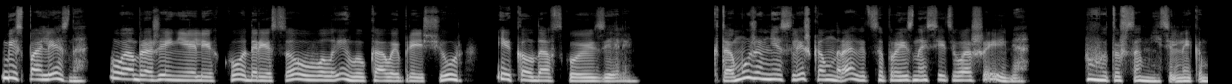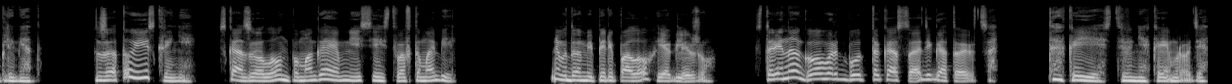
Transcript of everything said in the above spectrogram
«Бесполезно, Воображение легко дорисовывало и лукавый прищур, и колдовскую зелень. К тому же мне слишком нравится произносить ваше имя. Вот уж сомнительный комплимент. Зато искренний, сказывал он, помогая мне сесть в автомобиль. В доме переполох, я гляжу. Старина Говард будто к осаде готовится. Так и есть в некоем роде.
